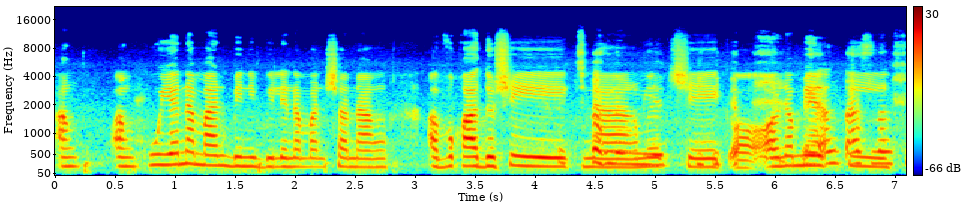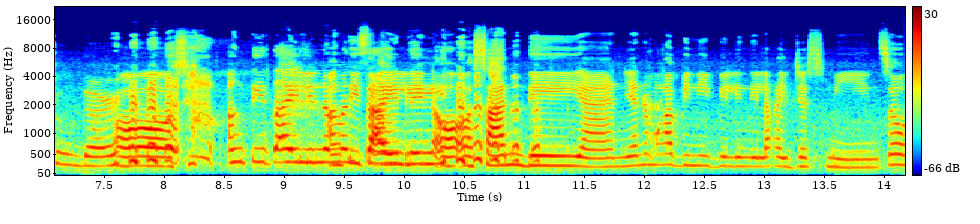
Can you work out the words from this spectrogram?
ang ang kuya naman binibili naman siya ng avocado shake, ng ng milk milkshake, o, o ng milk ang taas tea. ng sugar. Oo, so, ang tita Aileen ang naman Tita Sunday. Eileen, oo, Sunday, yan. Yan ang mga binibili nila kay Jasmine. So,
